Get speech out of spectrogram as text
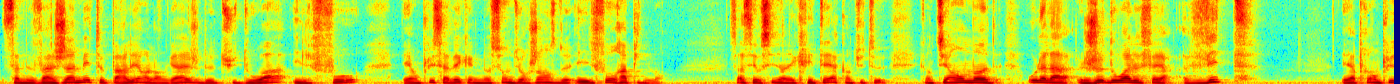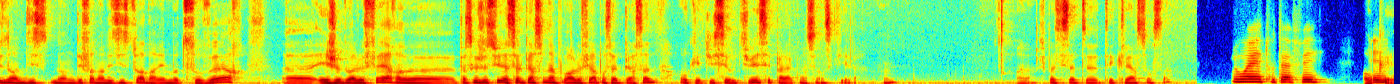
Ça ne va jamais te parler en langage de tu dois, il faut, et en plus avec une notion d'urgence de et il faut rapidement. Ça, c'est aussi dans les critères. Quand tu, te, quand tu es en mode, oh là là, je dois le faire vite, et après, en plus, dans, des fois dans les histoires, dans les modes sauveurs, euh, et je dois le faire euh, parce que je suis la seule personne à pouvoir le faire pour cette personne. Ok, tu sais où tu es, c'est pas la conscience qui est là. Hein. voilà. Je sais pas si ça t'éclaire sur ça. Ouais, tout à fait. Et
